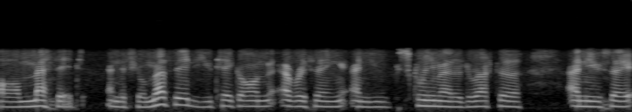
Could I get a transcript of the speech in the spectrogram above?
uh, method. And if you're method, you take on everything and you scream at a director and you say,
